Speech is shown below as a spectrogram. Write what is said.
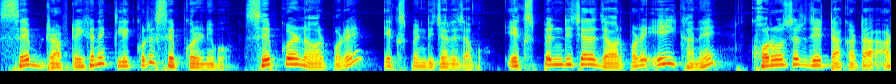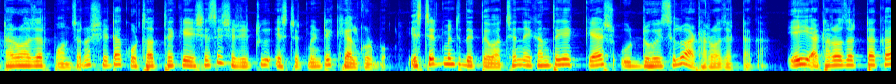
সেভ ড্রাফট এখানে ক্লিক করে সেভ করে নিব। সেভ করে নেওয়ার পরে এক্সপেন্ডিচারে যাব। এক্সপেন্ডিচারে যাওয়ার পরে এইখানে খরচের যে টাকাটা আঠারো হাজার পঞ্চান্ন, সেটা কোথার থেকে এসেছে সেটি একটু স্টেটমেন্টে খেয়াল করব। স্টেটমেন্টে দেখতে পাচ্ছেন, এখান থেকে ক্যাশ উইথড্র হয়েছিল আঠারো হাজার টাকা। এই আঠারো হাজার টাকা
